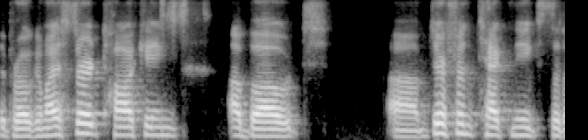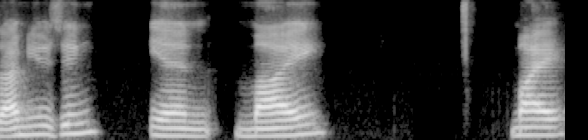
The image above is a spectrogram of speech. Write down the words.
the program. I start talking about um, different techniques that I'm using in my, my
